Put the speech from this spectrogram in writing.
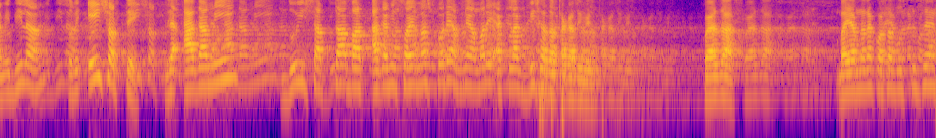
আমি দিলাম, তবে এই শর্তে যে আগামী দুই সপ্তাহ বা আগামী ছয় মাস পরে আপনি আমার এক লাখ বিশ হাজার টাকা দিবেন। ভাই, আপনারা কথা বুঝতেছেন?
